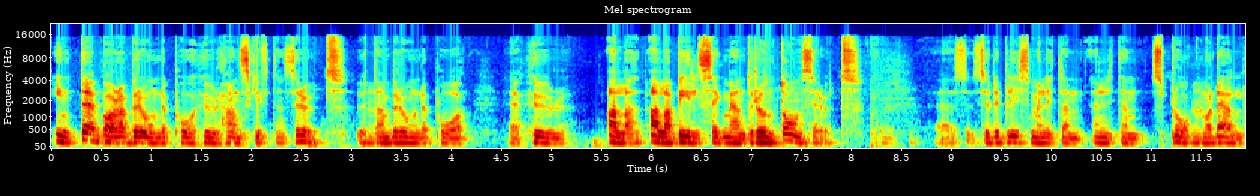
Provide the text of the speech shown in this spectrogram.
inte bara beroende på hur handskriften ser ut utan Mm. beroende på eh, hur alla, alla bildsegment runt om ser ut. Eh, så, så det blir som en liten, en liten språkmodell.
